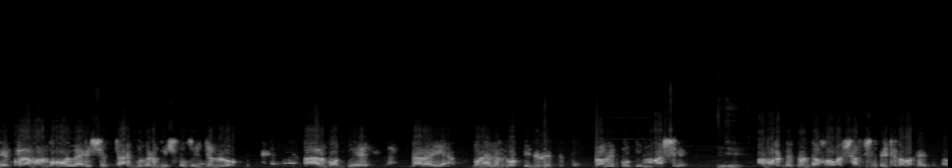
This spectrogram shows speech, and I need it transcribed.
এরপর আমার মহল্লায় এসে চার দোকানে বিশ পঁচিশ জন লোক তার মধ্যে দাঁড়াইয়া মনে হয় যেন বক্তৃতা দিতেছে তো আমি প্রতি মাসে আমার বেতনটা হওয়ার সাথে সাথে টাকা পাঠাই দিতাম।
